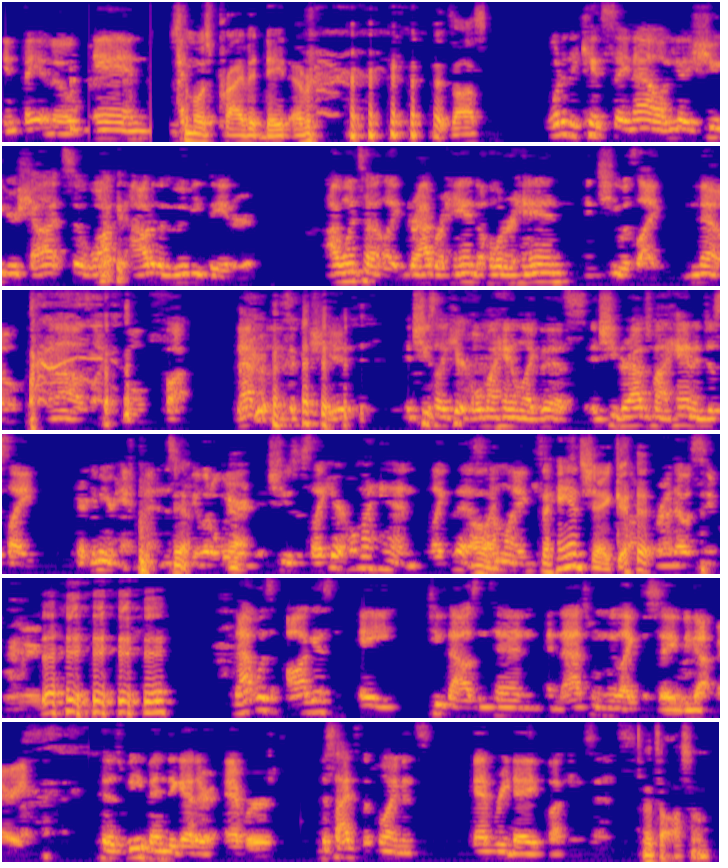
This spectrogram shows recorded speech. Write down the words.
in Fayetteville. And It's the most private date ever. that's awesome. what do the kids say now? You got to shoot your shot. So walking out of the movie theater, I went to like grab her hand to hold her hand, and she was like, "No," and I was like, "Well, fuck, that really took a shit." And she's like, "Here, hold my hand like this," and she grabs my hand and just like. Here, give me your hand, man. This Yeah. might be a little weird. She was just like, "Here, hold my hand like this." Oh, I'm like, It's a handshake. "Sorry, bro, that was super weird." That was August 8th, 2010, and that's when we like to say we got married. Because we've been together ever, besides deployments, every day fucking since. That's awesome.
